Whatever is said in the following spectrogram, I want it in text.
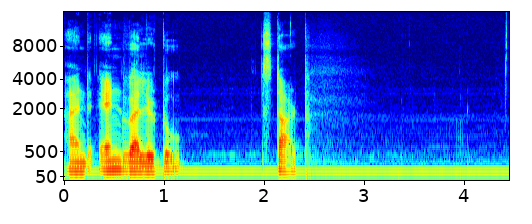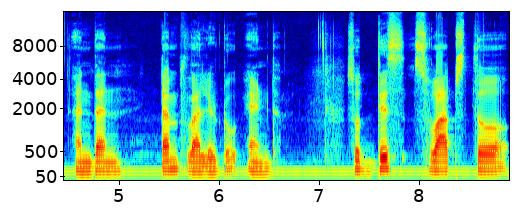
and end value to start and then temp value to end. So this swaps the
